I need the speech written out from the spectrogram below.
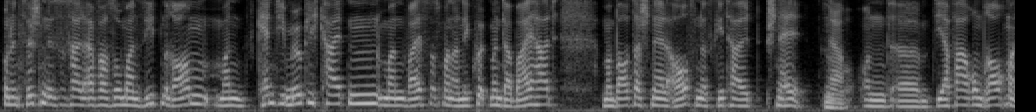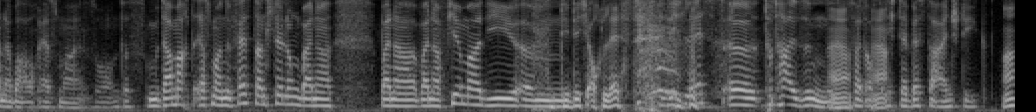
Und inzwischen ist es halt einfach so, man sieht einen Raum, man kennt die Möglichkeiten, man weiß, was man an Equipment dabei hat, man baut das schnell auf und das geht halt schnell. So. Ja. Und äh, die Erfahrung braucht man aber auch erstmal. So. Und das, da macht erstmal eine Festanstellung bei einer, bei einer, bei einer Firma, die ähm, die dich auch lässt. Die dich lässt, äh, total Sinn. Das ja, ist halt auch ja. echt der beste Einstieg. Ah.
